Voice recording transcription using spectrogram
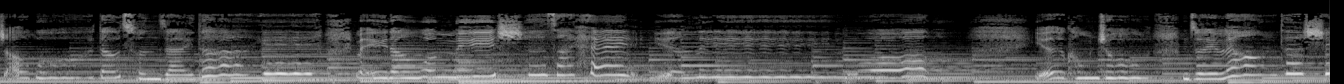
找不到存在的意义。每当我迷失在黑夜里，夜空中最亮的星，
